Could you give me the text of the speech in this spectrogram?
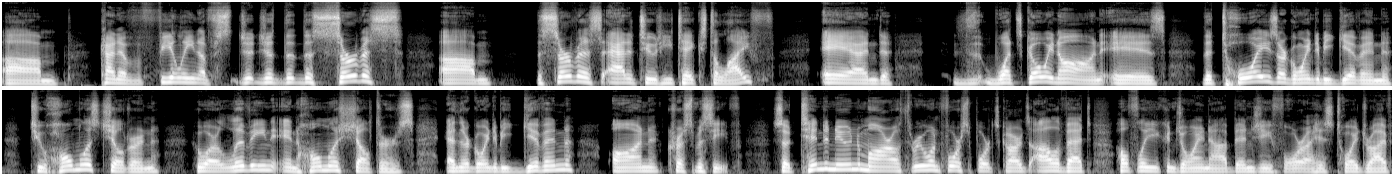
um, kind of feeling of just the, the service, um, the service attitude he takes to life. And th- what's going on is – the toys are going to be given to homeless children who are living in homeless shelters, and they're going to be given on Christmas Eve. So 10 to noon tomorrow, 314 Sports Cards, Olivette. Hopefully you can join uh, Bengie for uh, his toy drive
